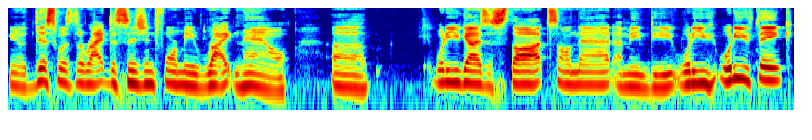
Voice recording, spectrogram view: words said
you know this was the right decision for me right now. Uh, what are you guys' thoughts on that? I mean, do you what do you what do you think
